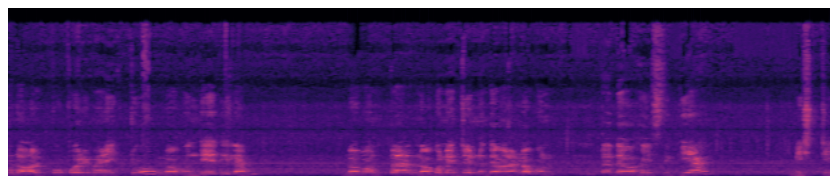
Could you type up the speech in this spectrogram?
এখানে অল্প পরিমাণ একটু লবণ দিয়ে দিলাম। লবণটা, লবণের জন্য দেওয়া না, লবণটা দেওয়া হয়েছে গিয়া মিষ্টি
